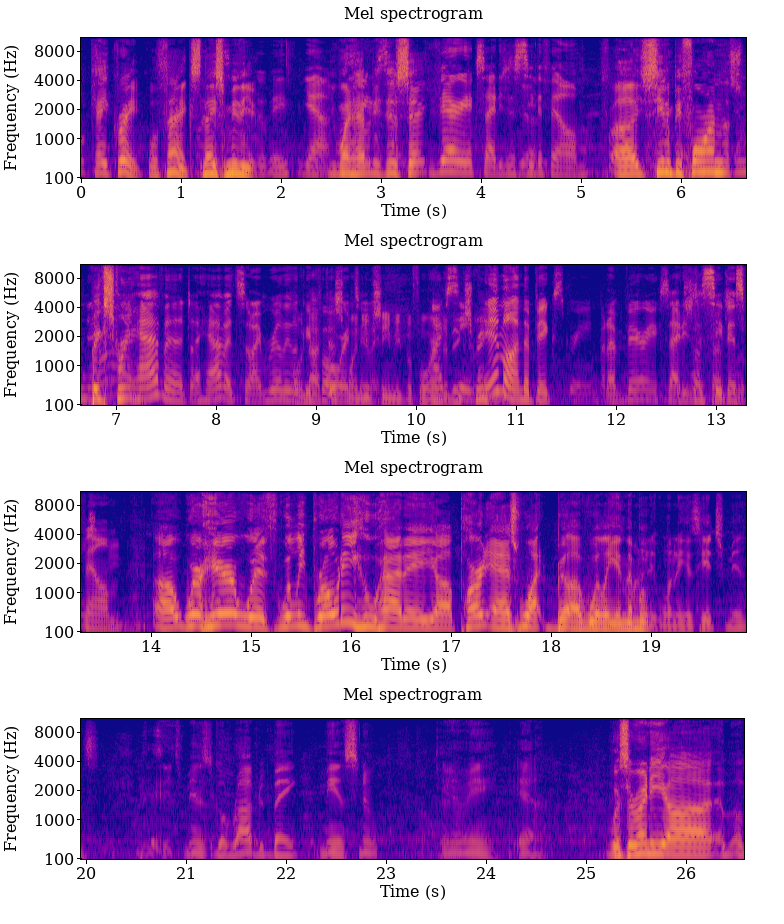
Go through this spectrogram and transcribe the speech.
Okay, great. Well, thanks. Nice meeting you. Movie. Yeah. You want to have anything to say? Very excited to see the film. Uh, you seen it before on the s- big screen? I screen? haven't. I haven't. So I'm really looking Oh, looking not forward this one. to You've it. seen me before on I've the big seen screen. him on the big screen, but I'm very excited to see this film. Uh, we're here with Willie Brody, who had a uh, part as what, uh, Willie, in the one of, movie? one of his hitchmen's. His hitchmen's to go rob the bank. Me and Snoop. You know what I mean? Yeah. Was there any uh, uh,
